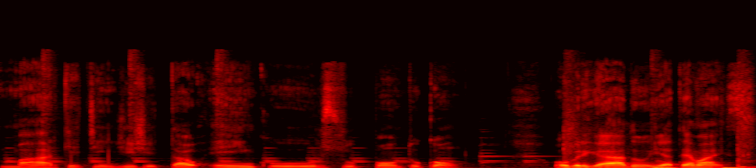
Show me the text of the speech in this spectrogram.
marketingdigitalemcurso.com. Obrigado e até mais.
